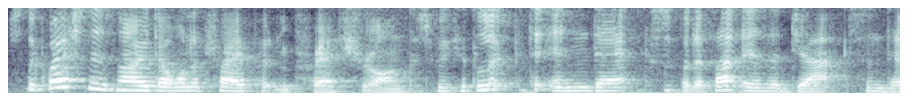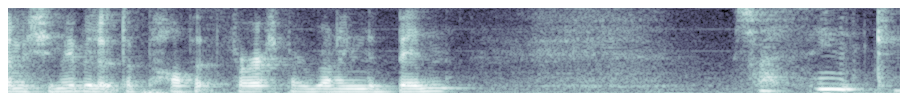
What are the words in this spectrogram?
So the question is now, do I want to try putting pressure on? Because we could look to index, but if that is a Jackson, then we should maybe look to pop it first by running the bin. So I think,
